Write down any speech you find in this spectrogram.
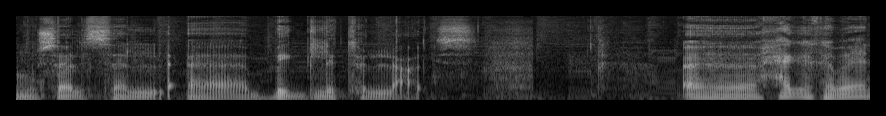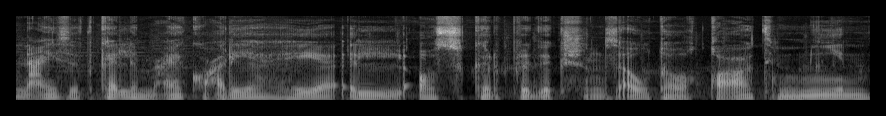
مسلسل Big Little Lies أه حاجة كمان عايز أتكلم معاكم عليها هي الأوسكار predictions أو توقعات مين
